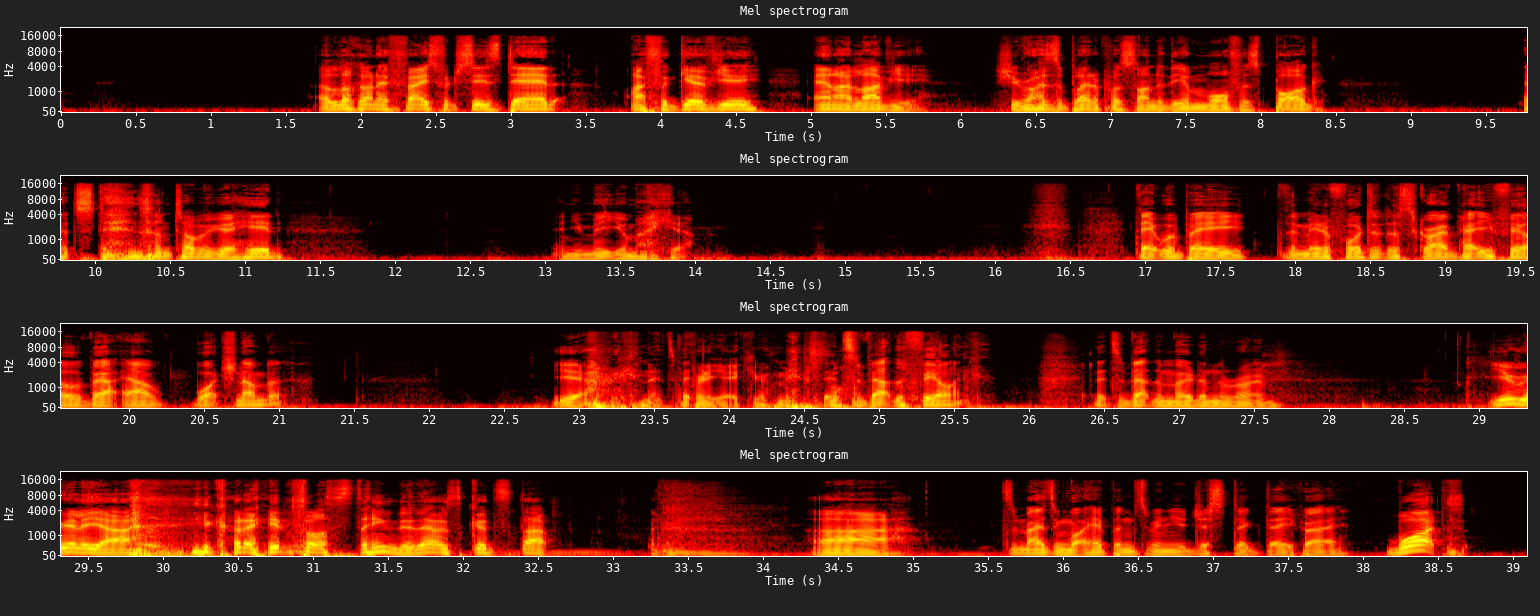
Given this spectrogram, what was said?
A look on her face which says, Dad, I forgive you and I love you. She rides the platypus onto the amorphous bog. It stands on top of your head, and you meet your maker. That would be the metaphor to describe how you feel about our watch number. Yeah, I reckon that's a pretty accurate metaphor. It's about the feeling. It's about the mood in the room. You really are. you got a head full of steam there. That was good stuff. Ah. It's amazing what happens when you just dig deep, eh? What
